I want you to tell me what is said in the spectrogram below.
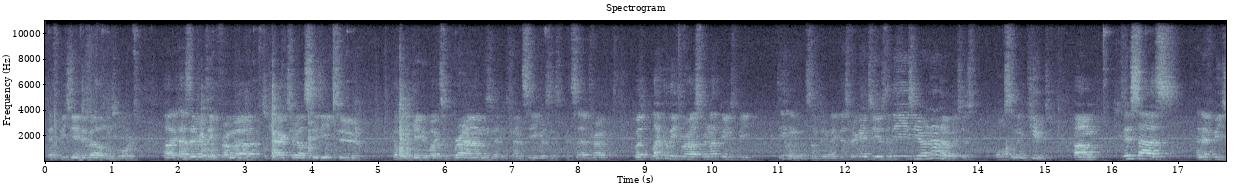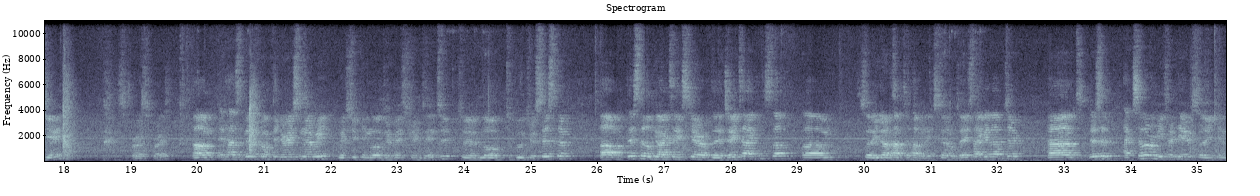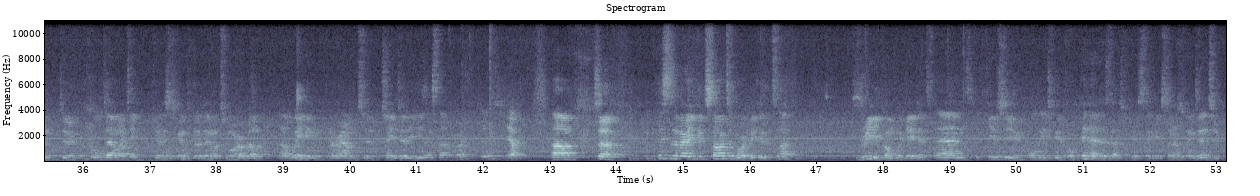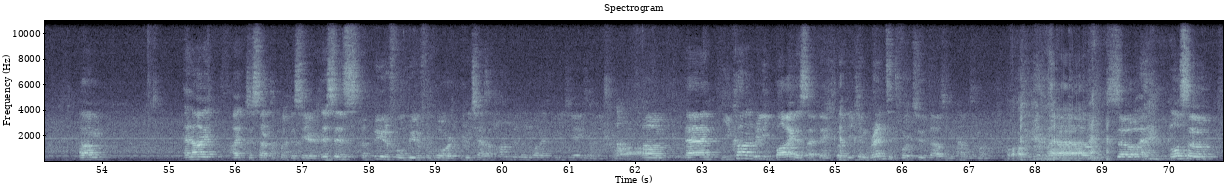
FPGA development board. Uh, it has everything from a character LCD to couple of gigabytes of RAM and transceivers, etc. But luckily for us, we're not going to be dealing with something like this. We're going to use the DE0 Nano, which is awesome and cute. Um, this has an FPGA, surprise, surprise. Um, it has a bit of configuration memory, which you can load your bit streams into to load to boot your system. Um, this little guy takes care of the JTAG stuff, um, so you don't have to have an external JTAG adapter. And there's an accelerometer here, so you can do a cool demo. I think Julius is going to do a demo tomorrow about uh, waving around to change LEDs and stuff, right, Julius? Yep. Um, so this is a very good starter board because it's not really complicated and it gives you all these beautiful pin headers that you can stick external things into. Um, and I, I just have to put this here. This is a beautiful, beautiful board which has 101 FPGAs on it. Um, and you can't really buy this, I think, but you can rent it for 2,000 pounds a month. Wow. um, so, also,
